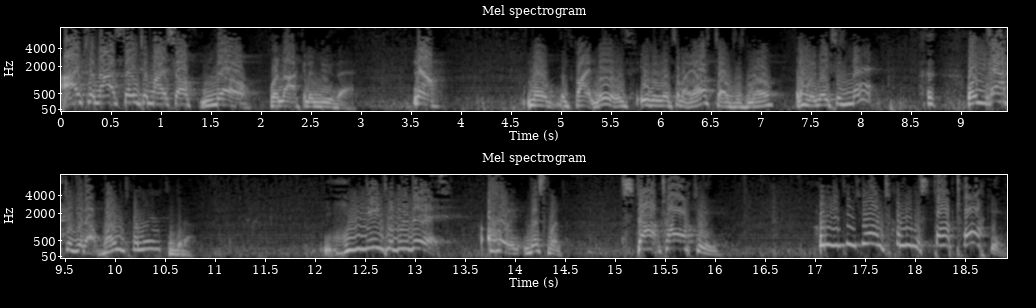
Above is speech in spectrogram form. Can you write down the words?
I cannot say to myself, no, we're not going to do that. Now, well, the fact is, even when somebody else tells us no, it only makes us mad. well, you have to get up. Why don't you tell me I have to get up? You need to do this. Oh, this one. Stop talking. What do you think you are? Tell me to stop talking.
